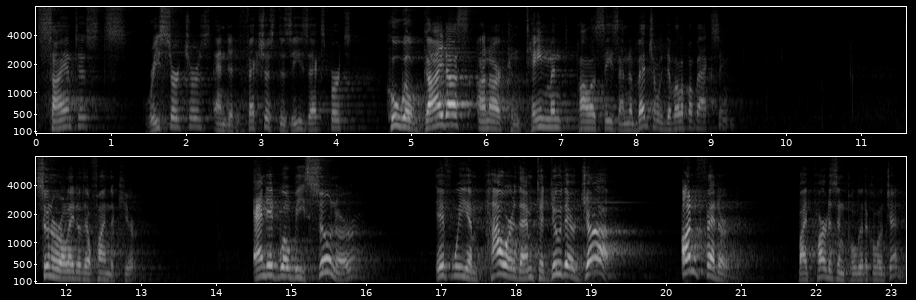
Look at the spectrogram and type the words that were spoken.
scientists, researchers, and infectious disease experts who will guide us on our containment policies and eventually develop a vaccine. Sooner or later, they'll find the cure. And it will be sooner if we empower them to do their job, unfettered by partisan political agendas.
